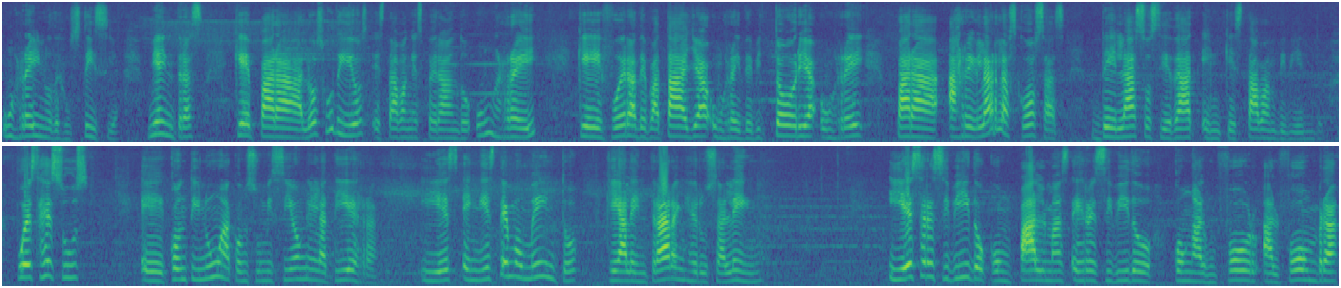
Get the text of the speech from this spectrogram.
un reino de justicia, mientras que para los judíos estaban esperando un rey que fuera de batalla, un rey de victoria, un rey para arreglar las cosas de la sociedad en que estaban viviendo. Pues Jesús eh, continúa con su misión en la tierra y es en este momento que al entrar en Jerusalén y es recibido con palmas, es recibido con alfombra,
